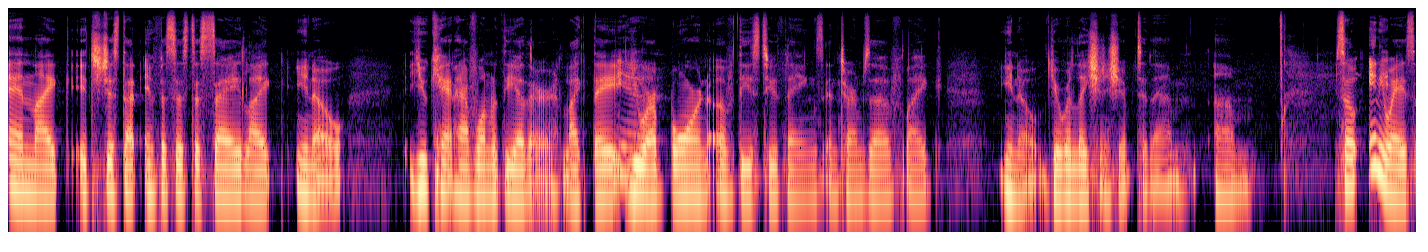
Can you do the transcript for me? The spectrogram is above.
And like it's just that emphasis to say, like you know, you can't have one with the other. Like they, you are born of these two things in terms of like, you know, your relationship to them. Um, so, anyways,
